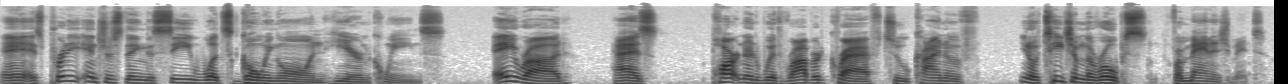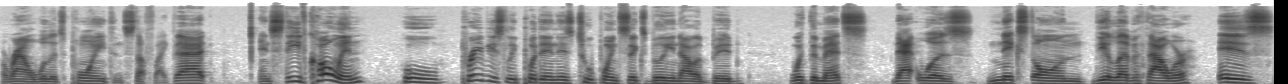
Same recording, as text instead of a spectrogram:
and it's pretty interesting to see what's going on here in Queens. A Rod has partnered with Robert Kraft to kind of, you know, teach him the ropes for management around Willets Point and stuff like that. And Steve Cohen, who previously put in his $2.6 billion bid with the Mets, that was nixed on the 11th hour, is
